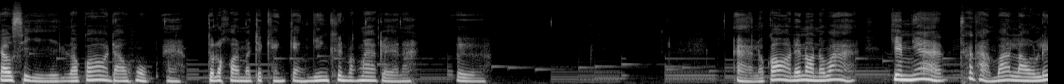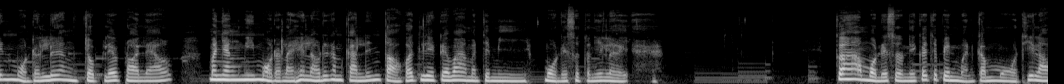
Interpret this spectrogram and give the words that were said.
ดาวสี่แล้วก็ดาวหกอะตัวละครมันจะแข็งแกร่งยิ่งขึ้นมาก ๆ เลยนะ เออ อ่า แล้วก็แน่นอนนะว่าเกมเนี้ยถ้าถามว่าเราเล่นหมดเรื่องจบเรียบร้อยแล้ว มันยังมีโหมดอะไรให้เราได้ทำการเล่นต่อก็เรียกได้ว่ามันจะมีโหมดในส่วนตัวนี้เลยอะก็โหมดในส่วนนี้ก็จะเป็นเหมือนกับโหมดที่เรา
